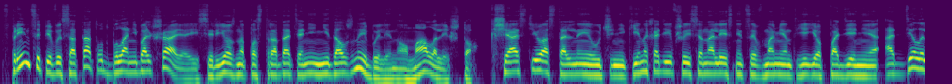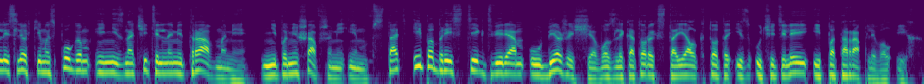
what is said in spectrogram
В принципе, высота тут была небольшая, и серьезно пострадать они не должны были, но мало ли что. К счастью, остальные ученики, находившиеся на лестнице в момент ее падения, отделались легким испугом и незначительными травмами, не помешавшими им встать и побрести к дверям убежища, возле которых стоял кто-то из учителей и поторапливал их.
